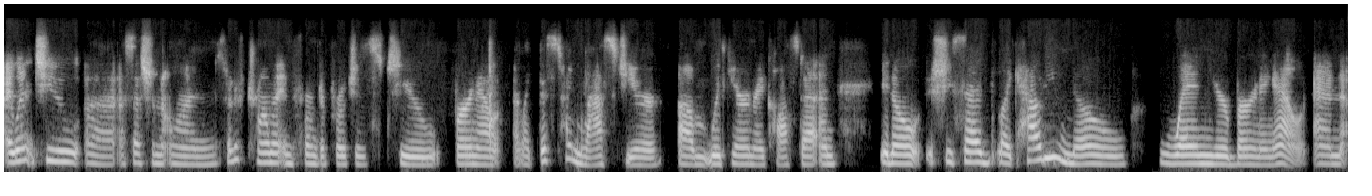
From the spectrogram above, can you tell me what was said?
I went to uh, a session on sort of trauma informed approaches to burnout at like this time last year um, with Karen Ray Costa. And, you know, she said, like, how do you know when you're burning out? And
